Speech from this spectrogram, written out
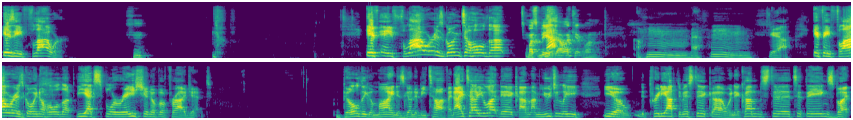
is a flower. Hmm. If a flower is going to hold up, must be not, a delicate one. Hmm, hmm, yeah. if a flower is going to hold up the exploration of a project. Building a mine is going to be tough. And I tell you what, Nick, I'm, I'm usually, you know, pretty optimistic uh, when it comes to, to things, but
